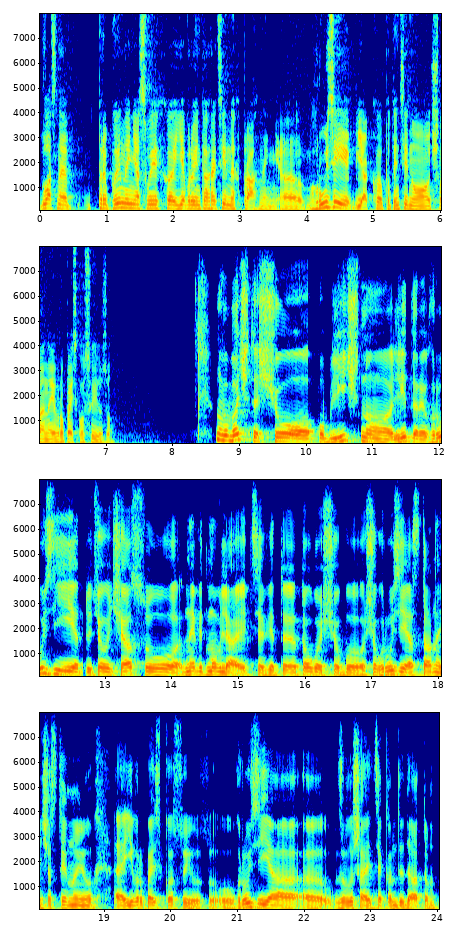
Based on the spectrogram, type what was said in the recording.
власне припинення своїх євроінтеграційних прагнень е, Грузії як потенційного члена Європейського союзу? Ну, ви бачите, що публічно лідери Грузії до цього часу не відмовляються від е, того, щоб що Грузія стане частиною е, Європейського союзу. Грузія е, залишається кандидатом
